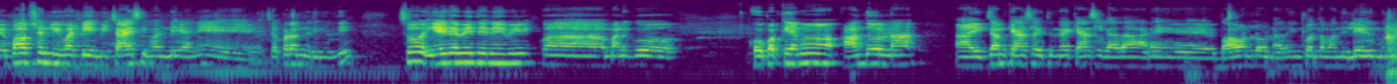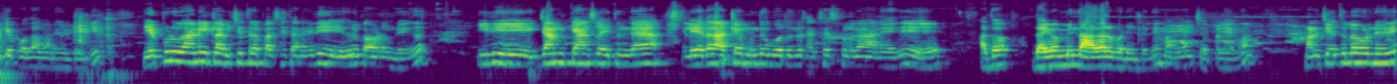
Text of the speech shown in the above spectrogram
వెబ్ ఆప్షన్లు ఇవ్వండి మీ చాయిస్ ఇవ్వండి అని చెప్పడం జరిగింది. సో ఏదేమైతేనేమి మనకు ఓ ఆందోళన ఎగ్జామ్ క్యాన్సిల్ అవుతుందా క్యాన్సిల్ కాదా అనే భావనలో ఉన్నారు. ఇంకొంతమంది లేదు ముందుకే పోదామని ఉంటుంది. ఎప్పుడు కానీ ఇట్లా విచిత్ర పరిస్థితి అనేది ఎదురు కావడం లేదు. ఇది ఎగ్జామ్ క్యాన్సిల్ అవుతుందా లేదా అట్లే ముందుకు పోతుందా సక్సెస్ఫుల్గా అనేది అదో దైవం మీద ఆధారపడి ఉంటుంది. మనమేం చెప్పలేము. మన చేతిలో ఉండేది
